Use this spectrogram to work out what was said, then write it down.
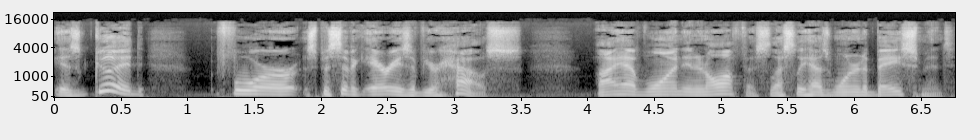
is good for specific areas of your house. I have one in an office. Leslie has one in a basement.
